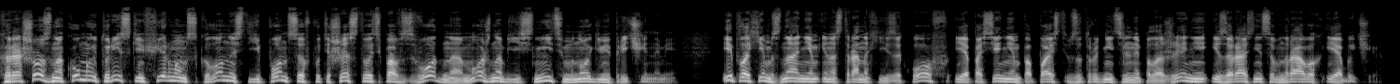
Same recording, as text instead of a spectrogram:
Хорошо знакомую туристским фирмам склонность японцев путешествовать повзводно можно объяснить многими причинами. И плохим знанием иностранных языков, и опасением попасть в затруднительное положение из-за разницы в нравах и обычаях.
